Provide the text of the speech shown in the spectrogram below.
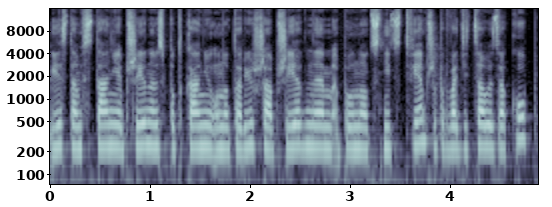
jestem w stanie przy jednym spotkaniu u notariusza, przy jednym pełnomocnictwie przeprowadzić cały zakup,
